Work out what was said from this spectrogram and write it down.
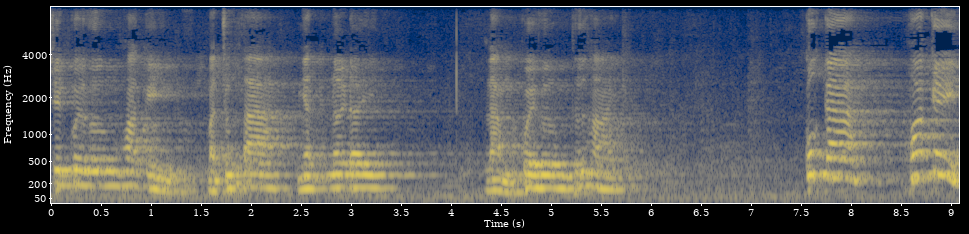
trên quê hương hoa kỳ mà chúng ta nhận nơi đây làm quê hương thứ hai quốc ca Hoa Kỳ.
